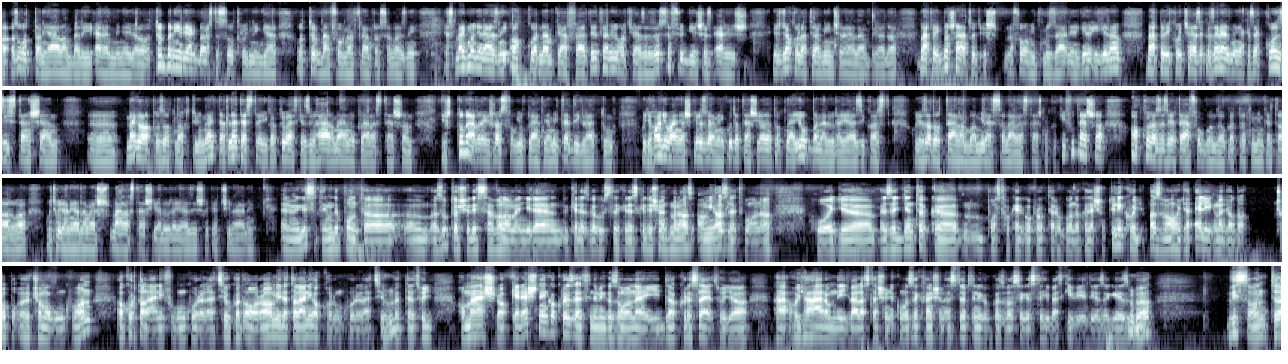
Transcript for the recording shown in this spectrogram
az ottani állambeli eredményeivel, ahol többen írják be azt a szót, hogy nigger, ott többen fognak Trumpra szavazni. Ezt megmagyarázni akkor nem kell feltétlenül, hogyha ez az összefüggés, ez erős, és gyakorlatilag nincsen ellenpélda. Márpedig, bocsánat, hogy, és le fogom itt most zárni, ígérem, márpedig, hogyha ezek az eredmények, ezek konzisztensen ö, megalapozottnak tűnnek, tehát leteszteljük a következő három elnökválasztáson, és továbbra is azt fogjuk látni, amit eddig láttunk, hogy a hagyományos kutatási adatoknál jobban előrejelzik azt, hogy az adott államban mi lesz a választásnak a kifutása, akkor az azért el fog gondolkodtatni minket arról, hogy hogyan érdemes választási előrejelzéseket csinálni. Erről még visszatérünk, de pont a, az utolsó része valamennyire keresztbe húzta a keresztkérdésemet, mert az, ami az lett volna, hogy ez egy ilyen tök post-hoc ergo gondolkodásnak tűnik, hogy az van, hogyha elég nagy adat csomagunk van, akkor találni fogunk korrelációkat arra, amire találni akarunk korrelációkat. Uh-huh. Tehát, hogy ha másra keresnénk, akkor ez lehet, hogy nem igazolná így, de akkor ez lehet, hogy a, hogyha három-négy választás mondja konzekvensen ez történik, akkor az valószínűleg ezt a hibát kivédi az egészből. Uh-huh. Viszont uh,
